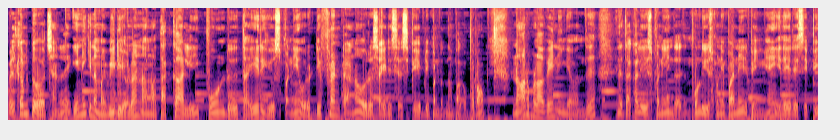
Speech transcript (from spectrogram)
வெல்கம் டு அவர் சேனல் இன்றைக்கி நம்ம வீடியோவில் நம்ம தக்காளி பூண்டு தயிர் யூஸ் பண்ணி ஒரு டிஃப்ரெண்ட்டான ஒரு சைடிஷ் ரெசிபி எப்படி பண்ணுறது தான் பார்க்க போகிறோம் நார்மலாகவே நீங்கள் வந்து இந்த தக்காளி யூஸ் பண்ணி இந்த பூண்டு யூஸ் பண்ணி பண்ணியிருப்பீங்க இதே ரெசிபி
